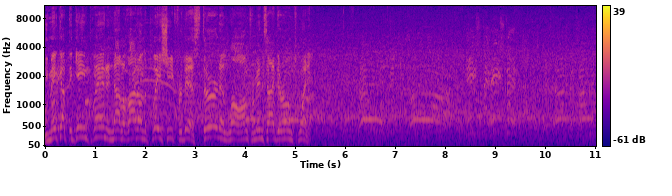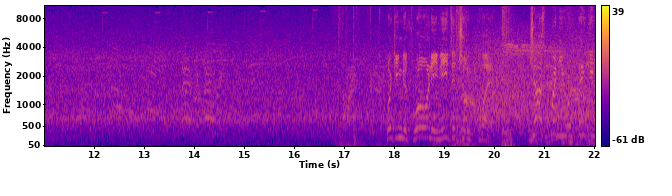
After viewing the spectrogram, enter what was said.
You make up the game plan and not a lot on the play sheet for this. Third and long from inside their own 20. Looking to throw, and he needs a chunk play. Just when you were thinking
